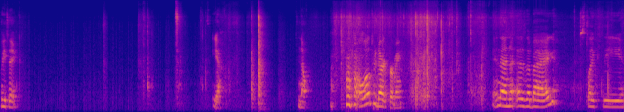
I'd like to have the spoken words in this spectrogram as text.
What do you think? Yeah. No. a little too dark for me. And then as a bag, it's like the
